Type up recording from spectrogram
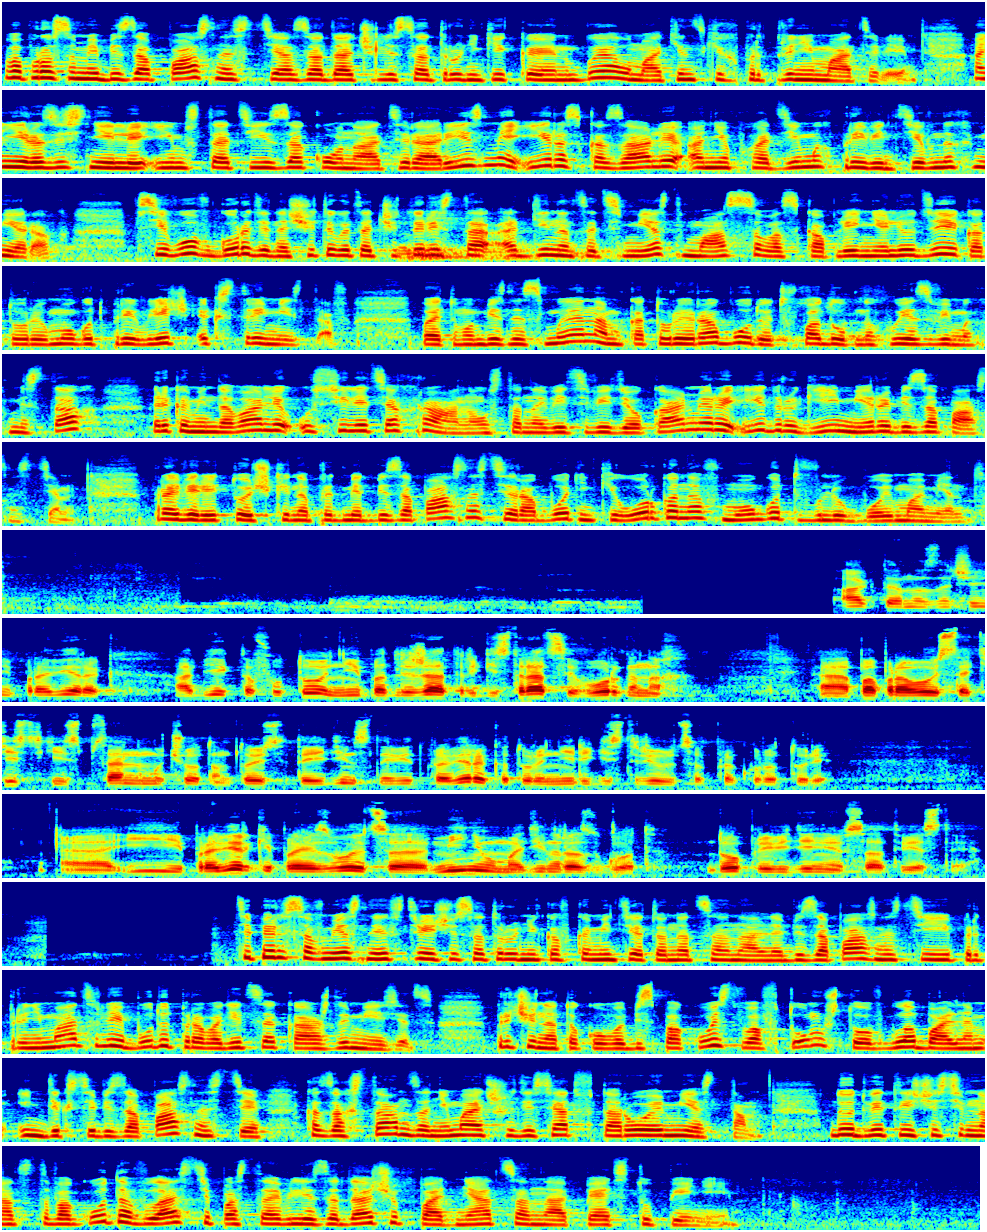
Вопросами безопасности озадачили сотрудники КНБ алматинских предпринимателей. Они разъяснили им статьи закона о терроризме и рассказали о необходимых превентивных мерах. Всего в городе насчитывается 411 мест массового скопления людей, которые могут привлечь экстремистов. Поэтому бизнесменам, которые работают в подобных уязвимых местах, рекомендовали усилить охрану, установить видеокамеры и другие меры безопасности. Проверить точки на предмет безопасности работники органов могут в любой момент. Акты о назначении проверок объектов УТО не подлежат регистрации в органах а, по правовой статистике и специальным учетам. То есть это единственный вид проверок, который не регистрируется в прокуратуре. А, и проверки производятся минимум один раз в год до приведения в соответствие. Теперь совместные встречи сотрудников Комитета национальной безопасности и предпринимателей будут проводиться каждый месяц. Причина такого беспокойства в том, что в глобальном индексе безопасности Казахстан занимает 62 место. До 2017 года власти поставили задачу подняться на 5 ступеней.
